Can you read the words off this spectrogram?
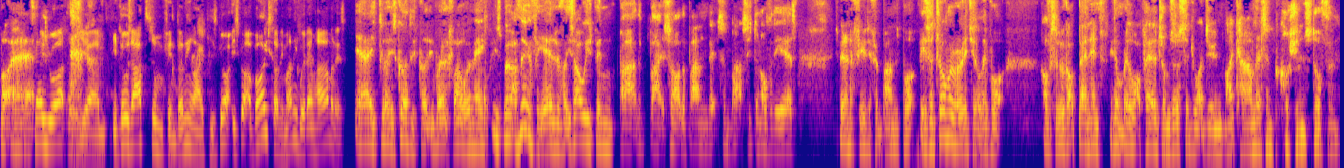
but uh, Tell you what, he, um, he does add something, doesn't he? Like he's got he's got a voice on him, hasn't he, with them harmonies. Yeah, he's good. He's good. He's good. He works well with me. He's, well, I've known him for years. He's always been part of the like, sort of the band bits and bats he's done over the years. He's been in a few different bands, but he's a drummer originally. But obviously we've got Ben in. He don't really want to play the drums. I just said you want to do like harmonies and percussion and stuff. And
